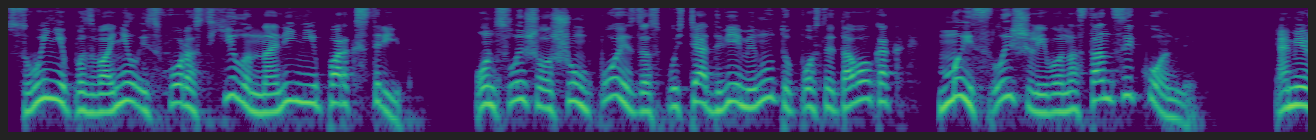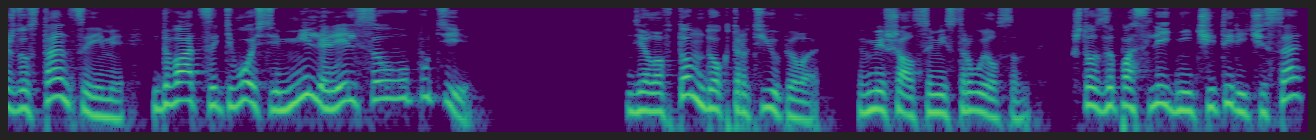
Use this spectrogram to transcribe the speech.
Суини позвонил из Форест-Хилла на линии Парк-стрит — он слышал шум поезда спустя две минуты после того, как мы слышали его на станции Конли. А между станциями 28 миль рельсового пути. Дело в том, доктор Тьюпела, вмешался мистер Уилсон, что за последние четыре часа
